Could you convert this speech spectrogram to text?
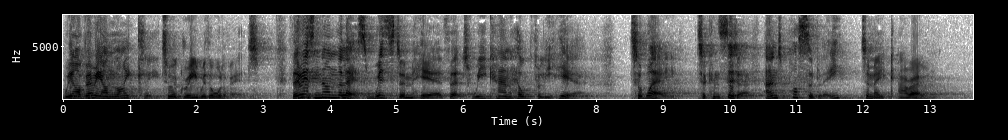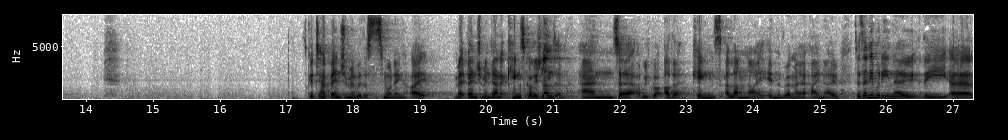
we are very unlikely to agree with all of it, there is nonetheless wisdom here that we can helpfully hear, to weigh, to consider, and possibly to make our own. It's good to have Benjamin with us this morning. I met Benjamin down at King's College London, and uh, we've got other King's alumni in the room, uh, I know. Does anybody know the uh,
